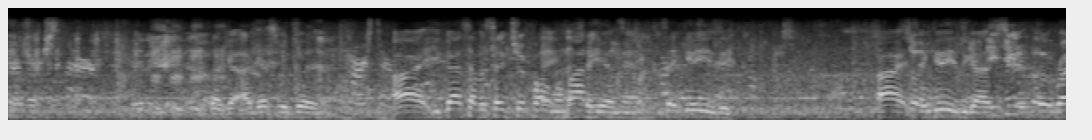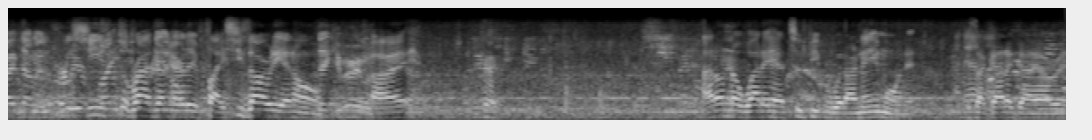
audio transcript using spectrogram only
pictures there. I gu- I guess we're good. All right, you guys have a safe trip home. I'm out of here, man. Take it easy. All right, take it easy, guys. He uh, arrived on an earlier She's flight. arrived on an earlier flight. She's already at home. Thank you very much. All right. Okay. I don't know why they had two people with our name on it. Because I got a guy already.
